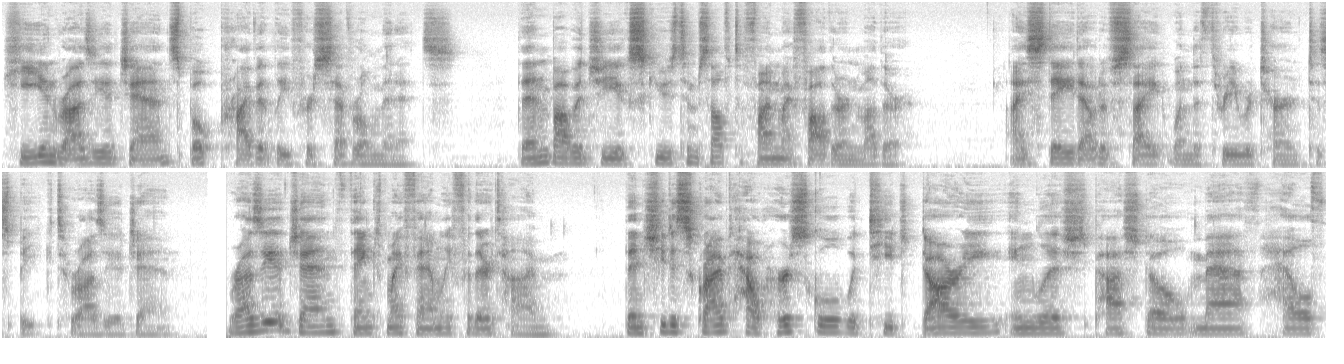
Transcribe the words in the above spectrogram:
He and Razia Jan spoke privately for several minutes. Then Babaji excused himself to find my father and mother. I stayed out of sight when the three returned to speak to Razia Jan. Razia Jan thanked my family for their time. Then she described how her school would teach Dari, English, Pashto, math, health,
